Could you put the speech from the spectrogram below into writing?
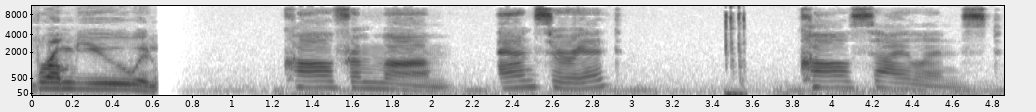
from you and Call from mom. Answer it. Call silenced.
